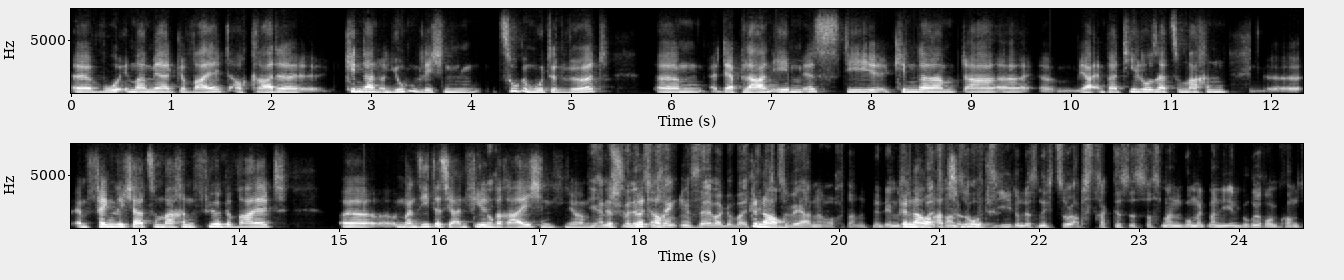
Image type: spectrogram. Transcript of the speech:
äh, wo immer mehr Gewalt auch gerade Kindern und Jugendlichen zugemutet wird, ähm, der Plan eben ist, die Kinder da äh, ja, empathieloser zu machen, äh, empfänglicher zu machen für Gewalt. Äh, und man sieht es ja in vielen Bereichen. Ja. Die Hemmschwelle zu auch, senken, selber gewalttätig genau, zu werden auch dann. In dem genau, Sinne, weil man so oft sieht und es nicht so abstraktes ist, was man, womit man nie in Berührung kommt.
